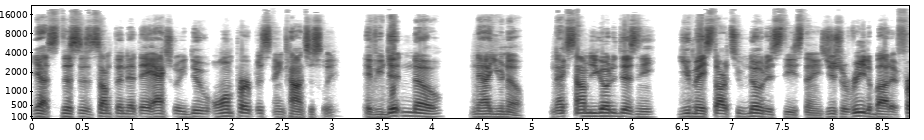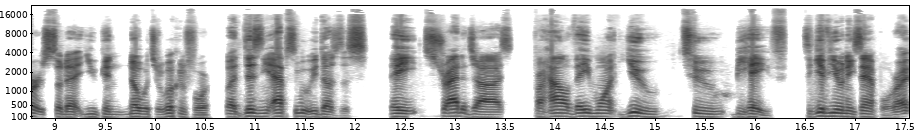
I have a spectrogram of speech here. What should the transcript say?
Yes, this is something that they actually do on purpose and consciously. If you didn't know, now you know. Next time you go to Disney, you may start to notice these things. You should read about it first so that you can know what you're looking for. But Disney absolutely does this. They strategize for how they want you to behave. To give you an example, right?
